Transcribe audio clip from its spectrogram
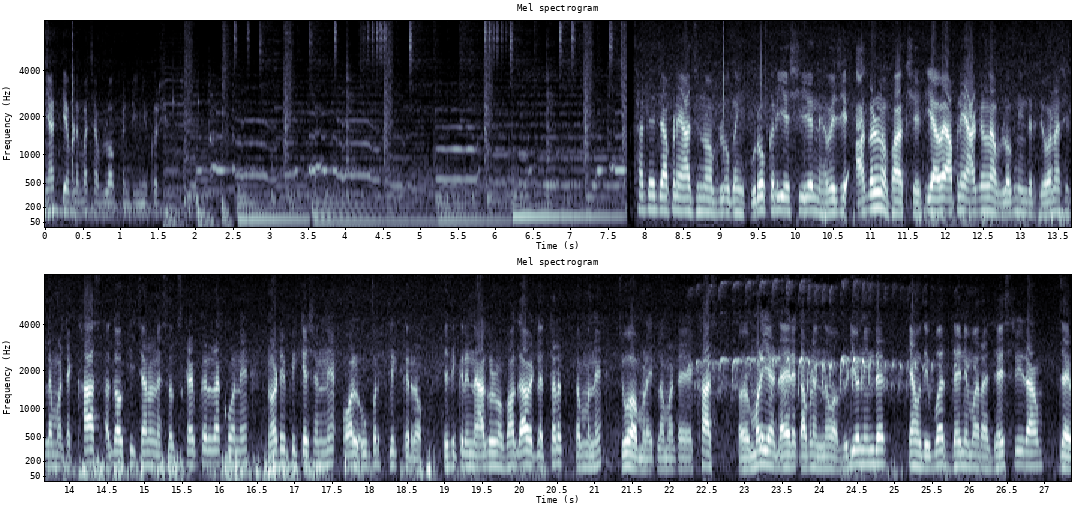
ત્યાંથી આપણે પાછા બ્લોગ કન્ટિન્યુ કરશું. સાથે જ આપણે આજનો બ્લોગ અહીં પૂરો કરીએ છીએ અને હવે જે આગળનો ભાગ છે તે હવે આપણે આગળના બ્લોગની અંદર જોવાના છે એટલા માટે ખાસ અગાઉથી ચેનલને સબસ્ક્રાઇબ કરી રાખો અને નોટિફિકેશનને ઓલ ઉપર ક્લિક કરી રાખો. જેથી કરીને આગળનો ભાગ આવે એટલે તરત તમને જોવા મળે. એટલા માટે ખાસ મળીએ ડાયરેક્ટ આપણે નવા વિડીયોની અંદર. ત્યાં સુધી બધાને મારા જય શ્રી રામ, જય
